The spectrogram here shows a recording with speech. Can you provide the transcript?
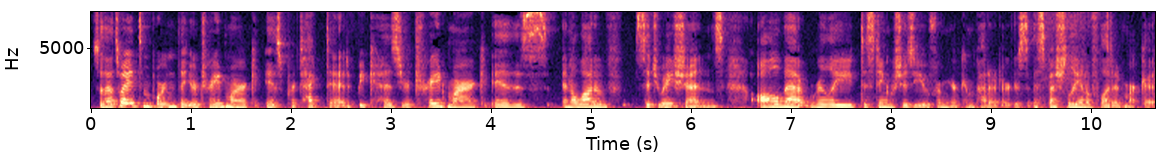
So that's why it's important that your trademark is protected because your trademark is, in a lot of situations, all that really distinguishes you from your competitors, especially in a flooded market.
